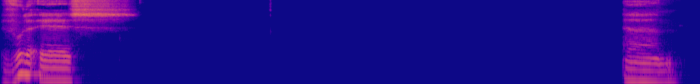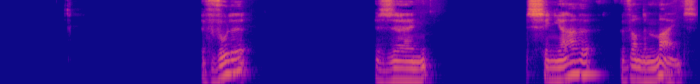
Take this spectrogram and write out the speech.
Voelen is. Um, voelen zijn signalen van de mind.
